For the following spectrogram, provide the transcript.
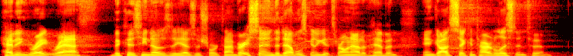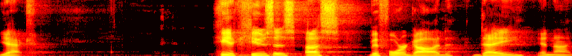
having great wrath because he knows that he has a short time. Very soon, the devil's going to get thrown out of heaven, and God's sick and tired of listening to him. Yak. He accuses us before God day and night.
